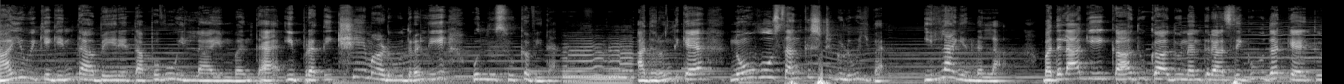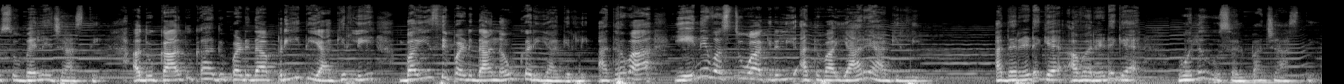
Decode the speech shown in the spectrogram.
ಕಾಯುವಿಕೆಗಿಂತ ಬೇರೆ ತಪವೂ ಇಲ್ಲ ಎಂಬಂತೆ ಈ ಪ್ರತೀಕ್ಷೆ ಮಾಡುವುದರಲ್ಲಿ ಒಂದು ಸುಖವಿದೆ. ಅದರೊಂದಿಗೆ ನೋವು ಸಂಕಷ್ಟಗಳು ಇವೆ. ಇಲ್ಲ ಎಂದಲ್ಲ, ಬದಲಾಗಿ ಕಾದು ಕಾದು ನಂತರ ಸಿಗುವುದಕ್ಕೆ ತುಸು ಬೆಲೆ ಜಾಸ್ತಿ. ಅದು ಕಾದು ಕಾದು ಪಡೆದ ಪ್ರೀತಿಯಾಗಿರಲಿ, ಬಯಸಿ ಪಡೆದ ನೌಕರಿಯಾಗಿರಲಿ, ಅಥವಾ ಏನೇ ವಸ್ತುವಾಗಿರಲಿ ಅಥವಾ ಯಾರೇ ಆಗಿರಲಿ, ಅದರೆಡೆಗೆ, ಅವರೆಡೆಗೆ ಒಲವು ಸ್ವಲ್ಪ ಜಾಸ್ತಿ.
